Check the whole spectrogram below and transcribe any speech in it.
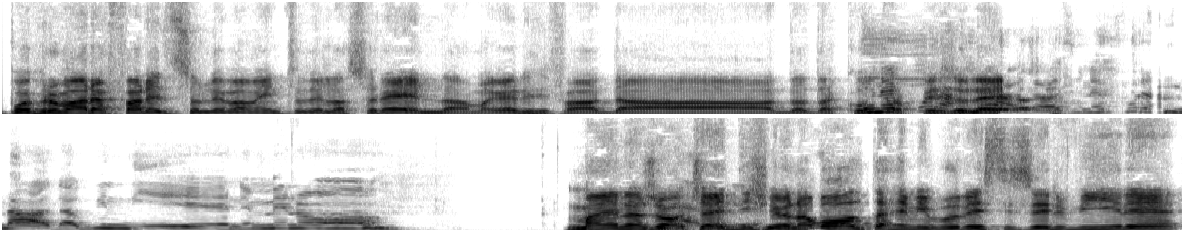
puoi provare a fare il sollevamento della sorella, magari ti fa da, da, da contrappeso lei. Se n'è pure andata, quindi nemmeno... Ma è una gioia, cioè dice una volta che mi potresti servire,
